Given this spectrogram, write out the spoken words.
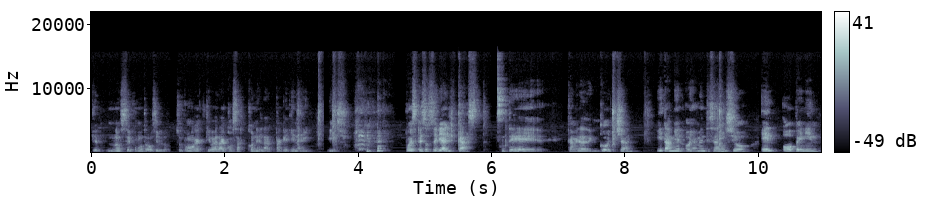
que no sé cómo traducirlo. Supongo que activará cosas con el arpa que tiene ahí. Y eso. pues eso sería el cast de Cámara de Gotcha. Y también, obviamente, se anunció el opening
